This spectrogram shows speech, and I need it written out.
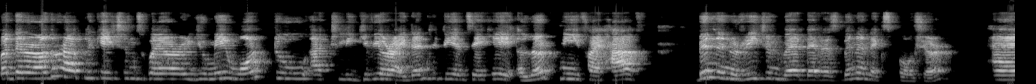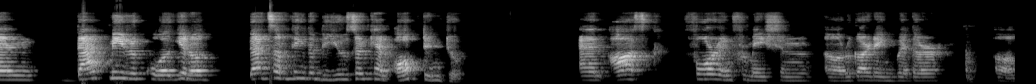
But there are other applications where you may want to actually give your identity and say, hey, alert me if I have been in a region where there has been an exposure. And that may require, you know, that's something that the user can opt into and ask for information uh, regarding whether uh,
